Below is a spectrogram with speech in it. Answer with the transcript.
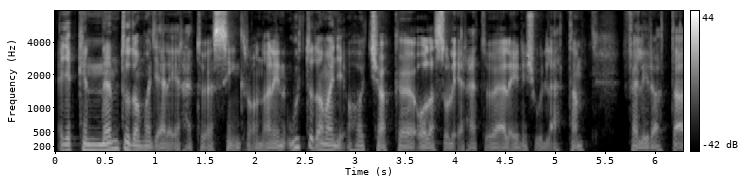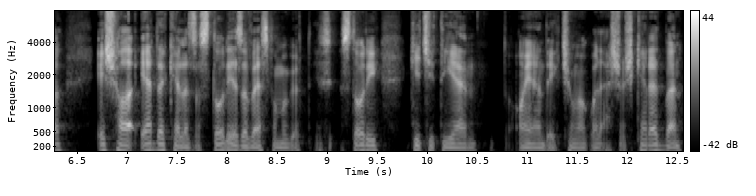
Egyébként nem tudom, hogy elérhető ez szinkronnal. Én úgy tudom, hogy csak olaszul érhető el, én is úgy láttam felirattal. És ha érdekel ez a sztori, ez a Vespa mögött sztori, kicsit ilyen ajándékcsomagolásos keretben,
